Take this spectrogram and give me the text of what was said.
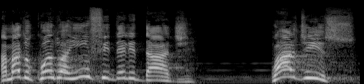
Amado, quando a infidelidade, guarde isso,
